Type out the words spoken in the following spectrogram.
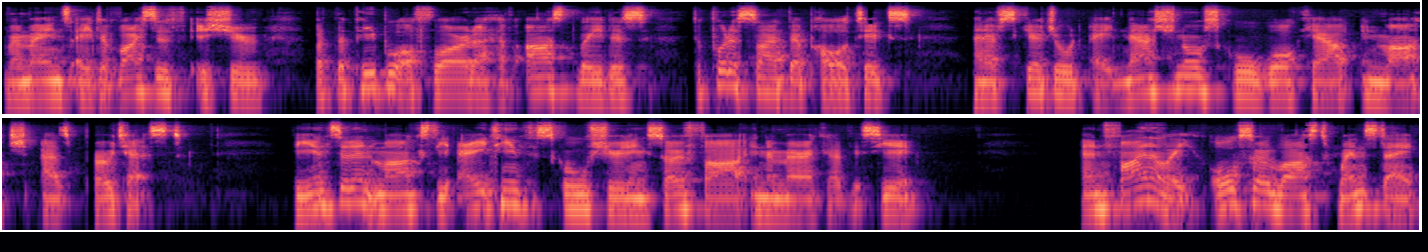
remains a divisive issue, but the people of Florida have asked leaders to put aside their politics and have scheduled a national school walkout in March as protest. The incident marks the 18th school shooting so far in America this year. And finally, also last Wednesday,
